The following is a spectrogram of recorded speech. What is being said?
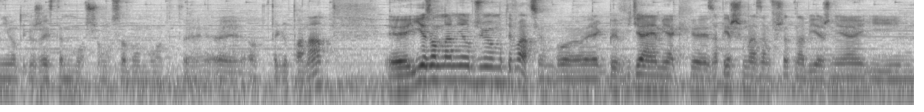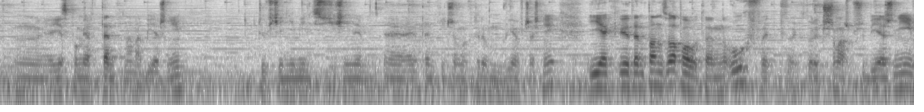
mimo tego, że jestem młodszą osobą od, e, od tego pana. E, I Jest on dla mnie olbrzymią motywacją, bo jakby widziałem jak za pierwszym razem wszedł na bieżnię i mm, jest pomiar tętna na bieżni. Oczywiście nie mieli z ciśnieniem e, tętniczym, o którym mówiłem wcześniej. I jak ten pan złapał ten uchwyt, który trzymasz przy bieżni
